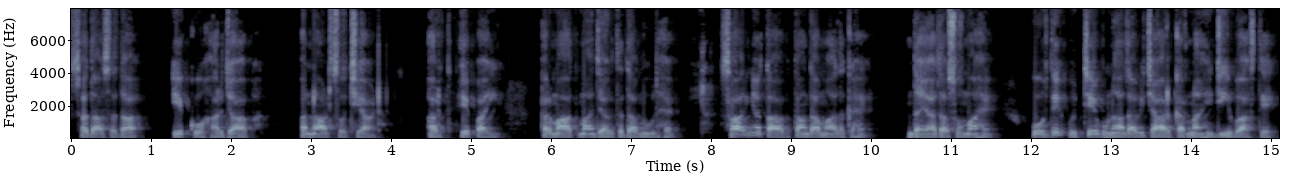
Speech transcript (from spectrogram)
ਸਦਾ ਸਦਾ ਏਕੋ ਹਰ ਜਾਪ। ਪੰਨਾ 866 ਅਰਥ, ਹੈ ਭਾਈ ਪਰਮਾਤਮਾ ਜਗਤ ਦਾ ਮੂਲ ਹੈ, ਸਾਰੀਆਂ ਤਾਕਤਾਂ ਦਾ ਮਾਲਕ ਹੈ, ਦਇਆ ਦਾ ਸੋਮਾ ਹੈ ਉਸ ਦੇ ਉੱਚੇ ਗੁਣਾਂ ਦਾ ਵਿਚਾਰ ਕਰਨਾ ਹੀ ਜੀਵ ਵਾਸਤੇ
